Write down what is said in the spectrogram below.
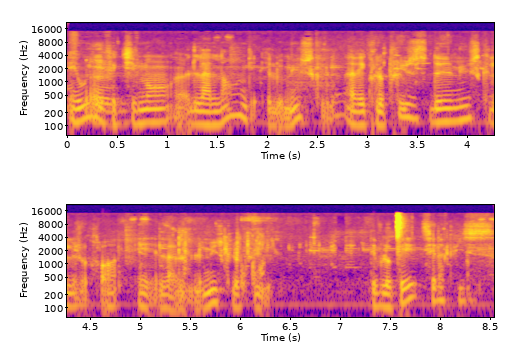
Et oui, Euh, effectivement, euh, la langue est le muscle avec le plus de muscles, je crois. Et la- le muscle le plus développé, c'est la cuisse.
